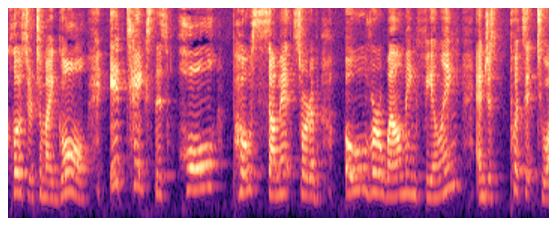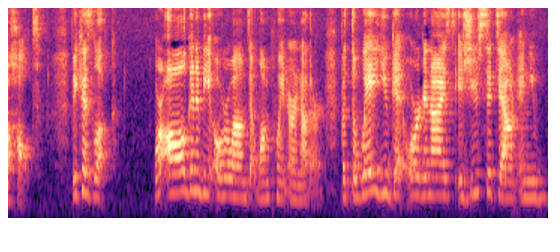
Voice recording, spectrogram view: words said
closer to my goal, it takes this whole post summit sort of overwhelming feeling and just puts it to a halt. Because look, we're all to be overwhelmed at one point or another. But the way you get organized is you sit down and you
